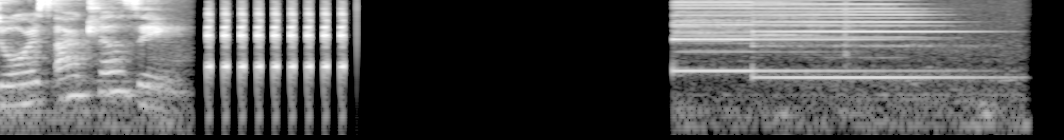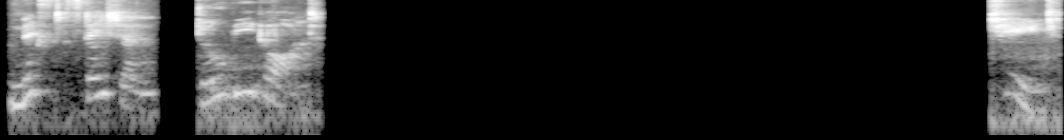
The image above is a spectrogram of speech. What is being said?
Doors are closing. Next station, Dhoby Ghaut. Change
